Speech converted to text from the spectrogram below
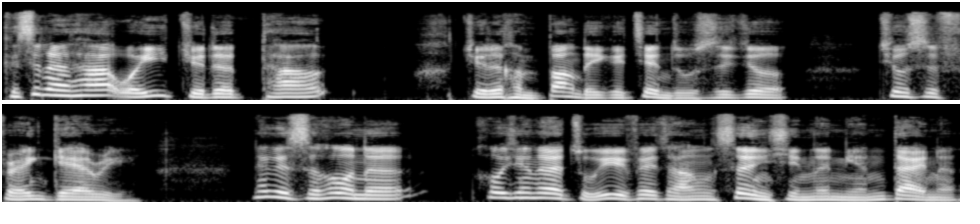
可是呢，他唯一觉得他觉得很棒的一个建筑师，就就是 Frank Gehry。那个时候呢，后现代主义非常盛行的年代呢。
